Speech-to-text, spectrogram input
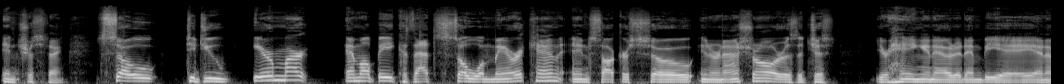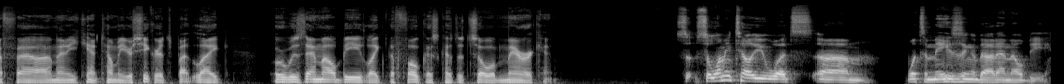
Interesting. So, did you earmark MLB because that's so American and soccer's so international, or is it just you're hanging out at NBA, NFL? I mean, you can't tell me your secrets, but like, or was MLB like the focus because it's so American? So, so let me tell you what's um, what's amazing about MLB.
